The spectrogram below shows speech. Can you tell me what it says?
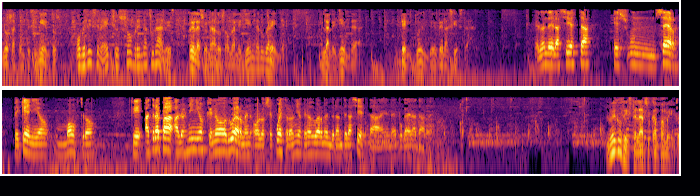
los acontecimientos obedecen a hechos sobrenaturales relacionados a una leyenda lugareña, la leyenda del duende de la siesta. El duende de la siesta es un ser pequeño, un monstruo, que atrapa a los niños que no duermen o los secuestra a los niños que no duermen durante la siesta en la época de la tarde. Luego de instalar su campamento,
